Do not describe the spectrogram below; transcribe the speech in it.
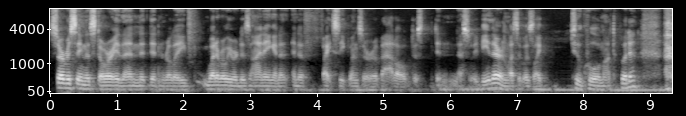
servicing the story, then it didn't really whatever we were designing in a in a fight sequence or a battle just didn't necessarily be there unless it was like too cool not to put in.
